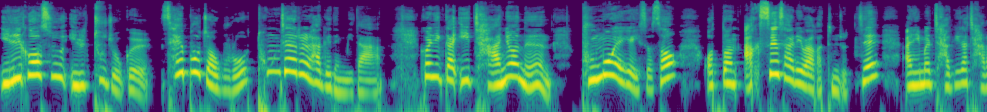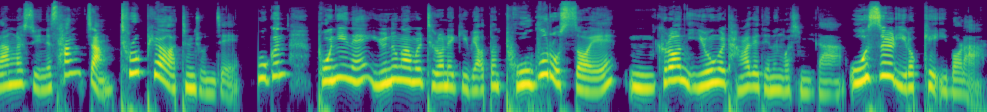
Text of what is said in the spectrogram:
일거수 일투족을 세부적으로 통제를 하게 됩니다. 그러니까 이 자녀는 부모에게 있어서 어떤 악세사리와 같은 존재 아니면 자기가 자랑할 수 있는 상장, 트로피 와 같은 존재 혹은 본인의 유능함을 드러내기 위한 어떤 도구로서의 음, 그런 이용을 당하게 되는 것입니다. 옷을 이렇게 입어라.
